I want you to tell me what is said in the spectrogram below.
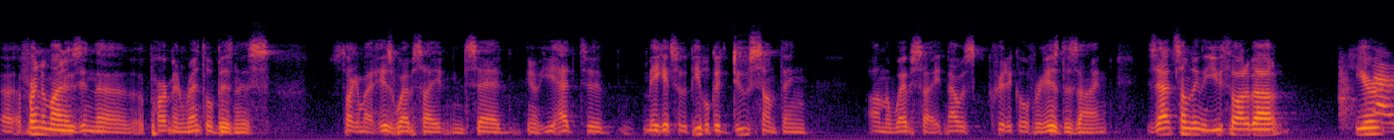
a friend of mine who's in the apartment rental business was talking about his website and said, you know, he had to make it so that people could do something on the website, and that was critical for his design. Is that something that you thought about here? About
